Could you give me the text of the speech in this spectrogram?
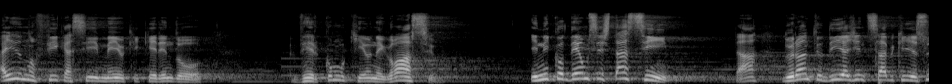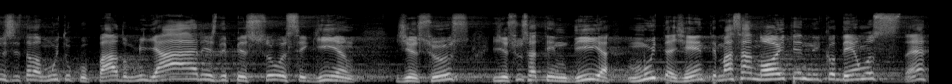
a gente não fica assim meio que querendo ver como que é o negócio. E Nicodemos está assim. Tá? Durante o dia a gente sabe que Jesus estava muito ocupado, milhares de pessoas seguiam Jesus, e Jesus atendia muita gente, mas à noite Nicodemos, né?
